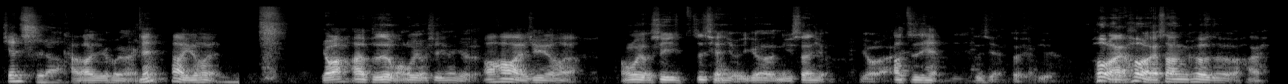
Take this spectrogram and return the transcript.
坚持了，卡到约会那关。哎，他有约会？有啊，啊不是网络游戏那个。哦，后来有去约会啊？网络游戏之前有一个女生有有来。哦，之前之前对有约，后来后来上课的还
